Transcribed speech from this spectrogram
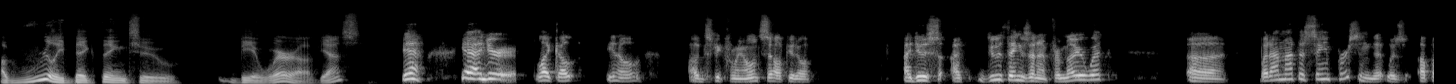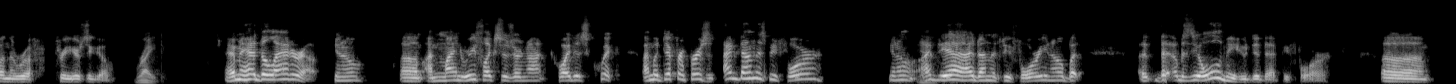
a really big thing to be aware of. Yes. Yeah, yeah, and you're like a you know, I'll speak for my own self. You know, I do I do things that I'm familiar with, uh, but I'm not the same person that was up on the roof three years ago. Right. I haven't had the ladder up. You know, um, my reflexes are not quite as quick. I'm a different person. I've done this before. You know, yeah. I've yeah, I've done this before. You know, but uh, that was the old me who did that before. Um,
